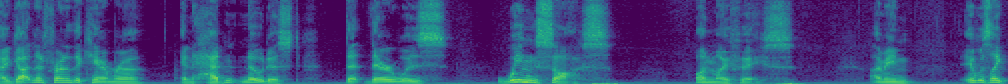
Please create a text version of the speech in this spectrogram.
I gotten in front of the camera and hadn't noticed that there was wing sauce on my face. I mean, it was like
